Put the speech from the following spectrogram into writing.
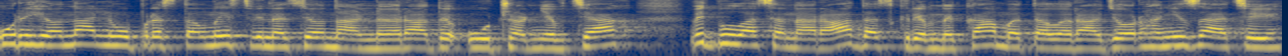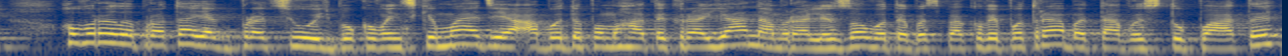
У регіональному представництві Національної ради у Чернівцях відбулася нарада з керівниками телерадіоорганізацій. Говорили про те, як працюють буковинські медіа, аби допомагати краянам реалізовувати безпекові потреби та виступати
